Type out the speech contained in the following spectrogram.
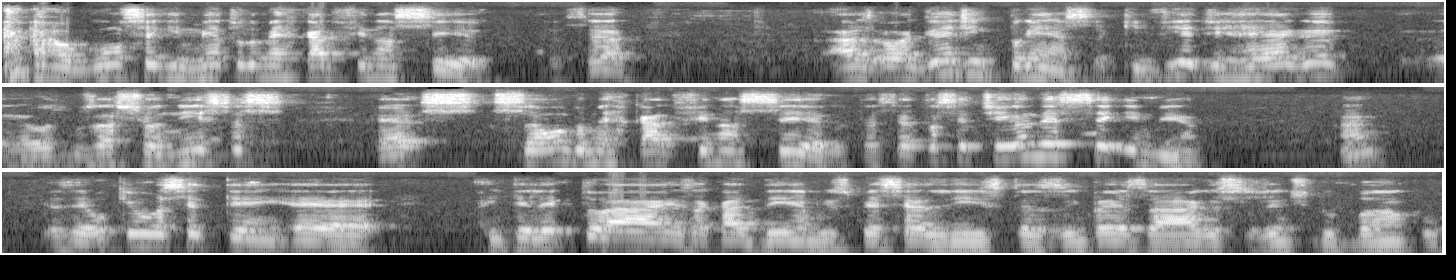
algum segmento do mercado financeiro, tá certo? A, a grande imprensa que via de regra é, os acionistas é, são do mercado financeiro, tá certo? Então, você tirando esse segmento, né? quer dizer, o que você tem é intelectuais, acadêmicos, especialistas, empresários, gente do banco,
